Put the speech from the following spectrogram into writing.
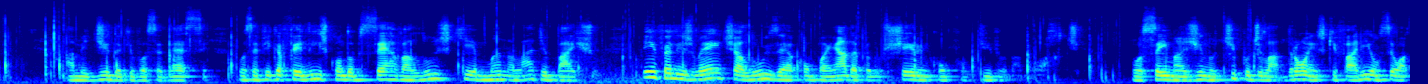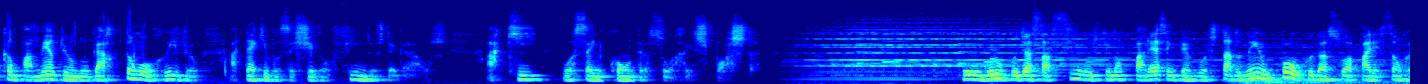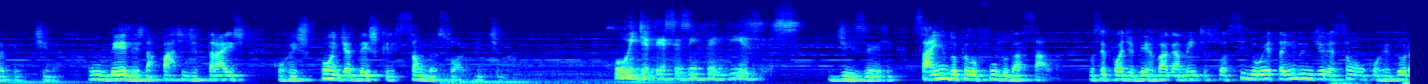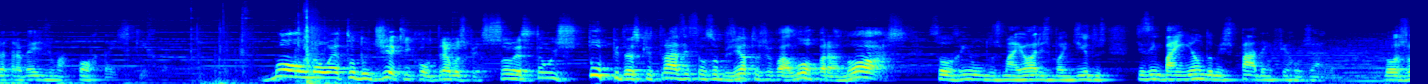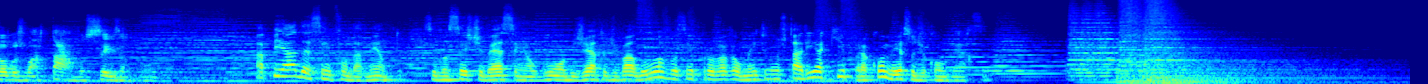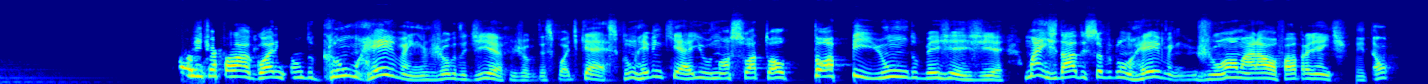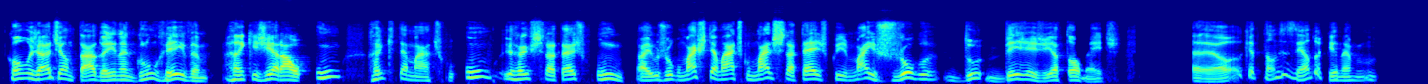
À medida que você desce, você fica feliz quando observa a luz que emana lá de baixo Infelizmente, a luz é acompanhada pelo cheiro inconfundível da morte. Você imagina o tipo de ladrões que fariam seu acampamento em um lugar tão horrível até que você chega ao fim dos degraus. Aqui você encontra sua resposta. Um grupo de assassinos que não parecem ter gostado nem um pouco da sua aparição repentina. Um deles, na parte de trás, corresponde à descrição da sua vítima. Cuide desses infelizes diz ele, saindo pelo fundo da sala. Você pode ver vagamente sua silhueta indo em direção ao corredor através de uma porta à esquerda. Bom, não é todo dia que encontramos pessoas tão estúpidas que trazem seus objetos de valor para nós. Sorriu um dos maiores bandidos, desembainhando uma espada enferrujada. Nós vamos matar vocês agora. A piada é sem fundamento. Se vocês tivessem algum objeto de valor, você provavelmente não estaria aqui para começo de conversa. A gente vai falar agora então do Gloomhaven, o jogo do dia, o jogo desse podcast. Gloomhaven que é aí o nosso atual top 1 do BGG. Mais dados sobre Gloomhaven, João Amaral, fala pra gente. Então, como já adiantado aí, né? Gloomhaven, rank geral 1, rank temático 1 e rank estratégico 1. Aí o jogo mais temático, mais estratégico e mais jogo do BGG atualmente. É o que estão dizendo aqui, né?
